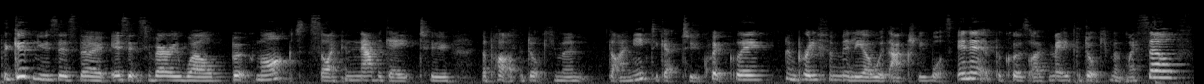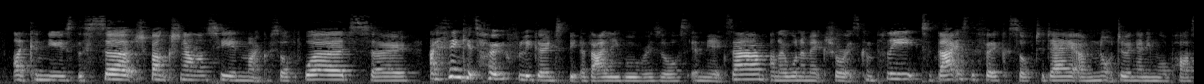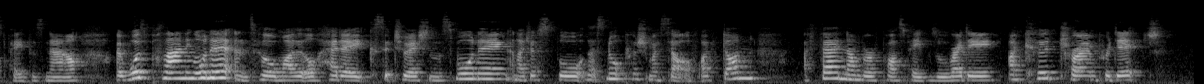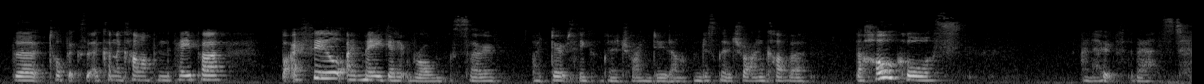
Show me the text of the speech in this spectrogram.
the good news is though, is it's very well bookmarked so I can navigate to the part of the document that I need to get to quickly. I'm pretty familiar with actually what's in it because I've made the document myself. I can use the search functionality in Microsoft Word. So I think it's hopefully going to be a valuable resource in the exam and I want to make sure it's complete. So that is the focus of today. I'm not doing any more past papers now. I was planning on it until my little headache situation this morning and I just thought, let's not push myself. I've done a fair number of past papers already. I could try and predict the topics that are to come up in the paper, but I feel I may get it wrong. So I don't think I'm going to try and do that. I'm just going to try and cover the whole course and hope for the best.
